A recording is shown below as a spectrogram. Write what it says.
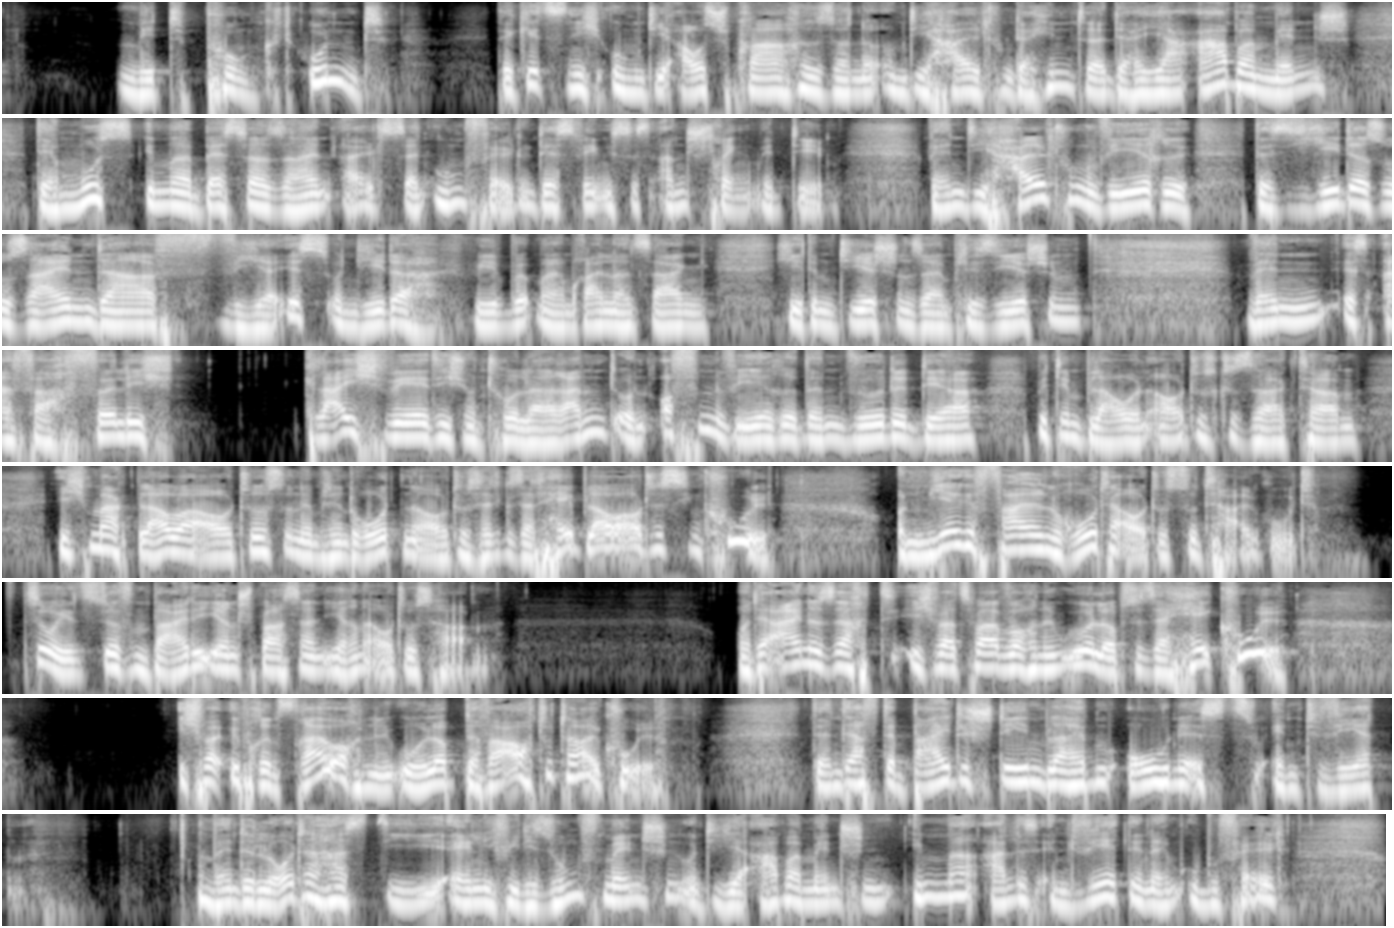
mit Punkt und da geht es nicht um die Aussprache, sondern um die Haltung dahinter. Der Ja-Aber-Mensch, der muss immer besser sein als sein Umfeld und deswegen ist es anstrengend mit dem. Wenn die Haltung wäre, dass jeder so sein darf, wie er ist und jeder, wie wird man im Rheinland sagen, jedem Tierchen sein Pläsierchen, wenn es einfach völlig gleichwertig und tolerant und offen wäre, dann würde der mit den blauen Autos gesagt haben, ich mag blaue Autos und der mit den roten Autos hat gesagt, hey, blaue Autos sind cool. Und mir gefallen rote Autos total gut. So, jetzt dürfen beide ihren Spaß an ihren Autos haben. Und der eine sagt, ich war zwei Wochen im Urlaub. Sie sagt, hey, cool. Ich war übrigens drei Wochen im Urlaub, der war auch total cool. Dann darf der beide stehen bleiben, ohne es zu entwerten. Und wenn du Leute hast, die ähnlich wie die Sumpfmenschen und die Abermenschen immer alles entwerten in deinem Umfeld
